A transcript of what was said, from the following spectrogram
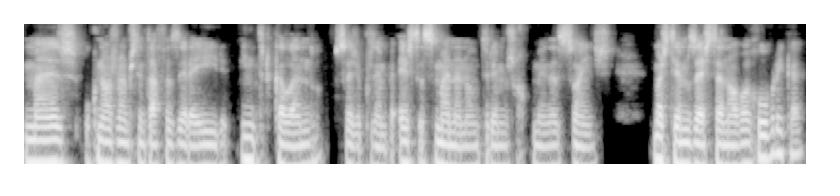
mas o que nós vamos tentar fazer é ir intercalando, ou seja, por exemplo, esta semana não teremos recomendações, mas temos esta nova rúbrica.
